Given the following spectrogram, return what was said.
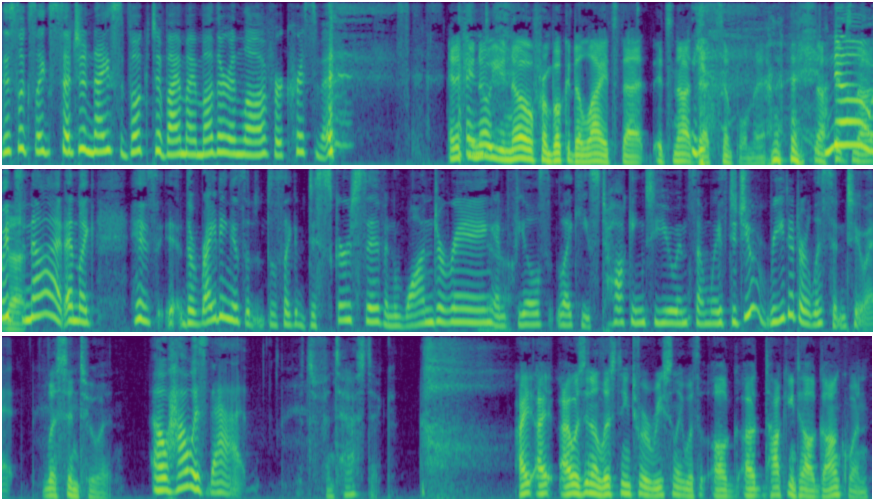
this looks like such a nice book to buy my mother-in-law for christmas and if you know, you know from Book of Delights that it's not that yeah. simple, man. it's not, no, it's not, it's not, And like his, the writing is just like discursive and wandering, yeah. and feels like he's talking to you in some ways. Did you read it or listen to it? Listen to it. Oh, how was that? It's fantastic. I, I, I, was in a listening tour recently with uh, talking to Algonquin,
